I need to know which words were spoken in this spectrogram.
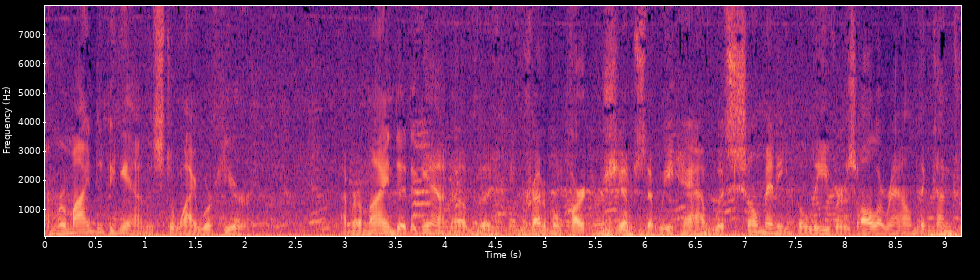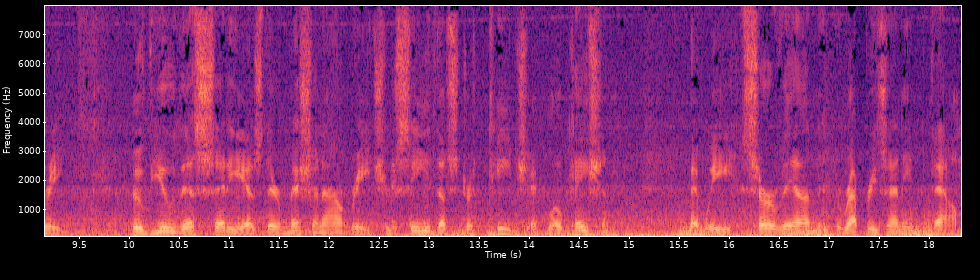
I'm reminded again as to why we're here. I'm reminded again of the incredible partnerships that we have with so many believers all around the country who view this city as their mission outreach, who see the strategic location that we serve in, representing them.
